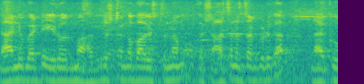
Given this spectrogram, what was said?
దాన్ని బట్టి ఈరోజు మా అదృష్టంగా భావిస్తున్నాము. ఒక శాసనసభ్యుడిగా నాకు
